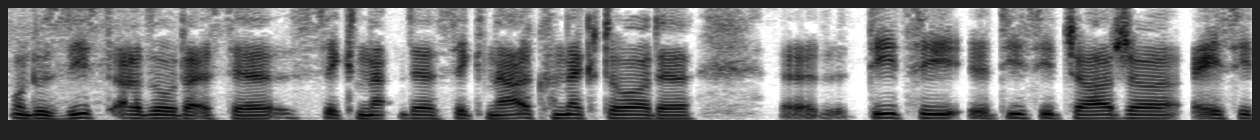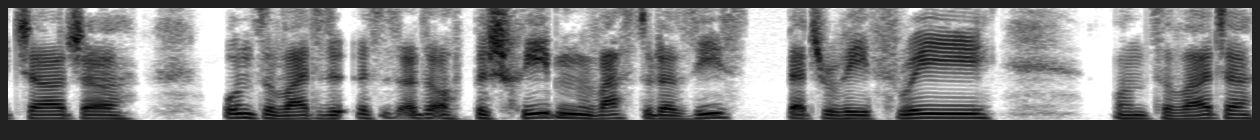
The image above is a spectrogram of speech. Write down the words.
und du siehst also, da ist der, Signa der Signalkonnektor, der äh, DC, DC Charger, AC Charger und so weiter. Es ist also auch beschrieben, was du da siehst, Battery 3 und so weiter.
